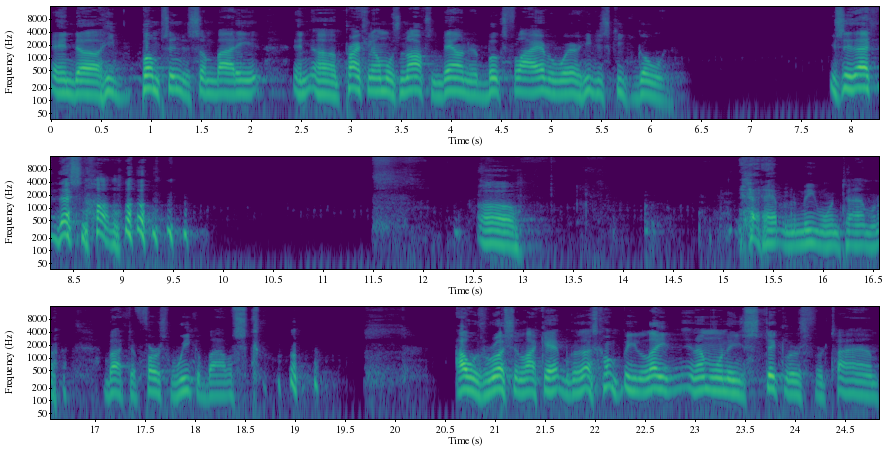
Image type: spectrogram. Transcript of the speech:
and uh, he bumps into somebody and uh, practically almost knocks him down. Their books fly everywhere. He just keeps going. You see, that that's not love. uh, that happened to me one time when I about the first week of Bible school. I was rushing like that because I was going to be late, and I'm one of these sticklers for time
